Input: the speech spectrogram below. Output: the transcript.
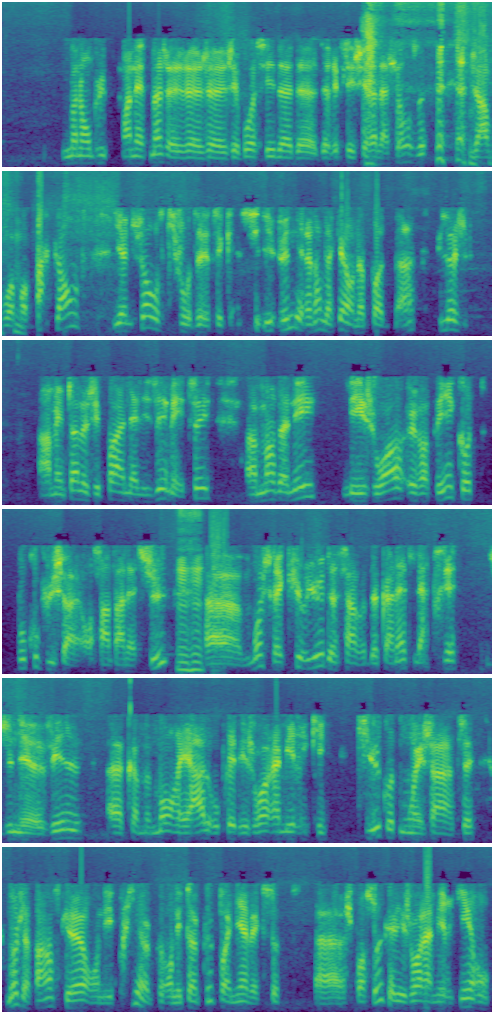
Moi non plus. Honnêtement, je je- je- j'ai pas essayé de, de- de réfléchir à la chose. J'en vois pas. Par contre, il y a une chose qu'il faut dire. c'est que c'est une des raisons pour lesquelles on n'a pas de banc. Puis là, je- en même temps, là, j'ai pas analysé, mais tu sais, à un moment donné, les joueurs européens coûtent beaucoup plus cher. On s'entend là-dessus. Mhm. Euh, moi, je serais curieux de, de connaître l'attrait d'une ville euh, comme Montréal auprès des joueurs américains qui eux coûtent moins cher. Moi, je pense qu'on est pris un peu, on est un peu pogné avec ça. Euh, je suis pas sûr que les joueurs américains ont,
